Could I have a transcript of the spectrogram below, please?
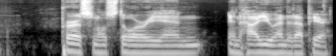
personal story and and how you ended up here.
